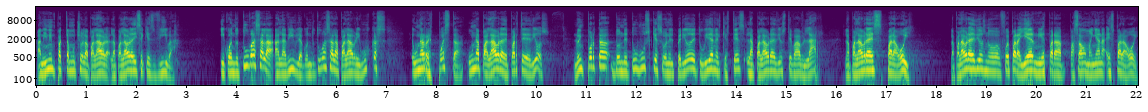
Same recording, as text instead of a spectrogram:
a mí me impacta mucho la palabra. La palabra dice que es viva. Y cuando tú vas a la Biblia, cuando tú vas a la palabra y buscas una respuesta, una palabra de parte de Dios, no importa donde tú busques o en el periodo de tu vida en el que estés, la palabra de Dios te va a hablar. La palabra es para hoy. La palabra de Dios no fue para ayer ni es para pasado mañana, es para hoy.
